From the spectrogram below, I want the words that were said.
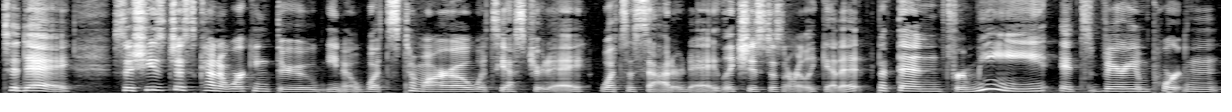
today. So she's just kind of working through, you know, what's tomorrow, what's yesterday, what's a Saturday. Like she just doesn't really get it. But then for me, it's very important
